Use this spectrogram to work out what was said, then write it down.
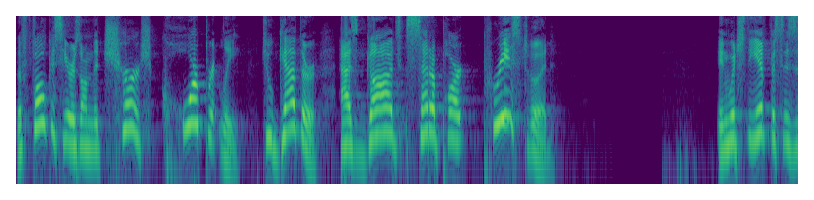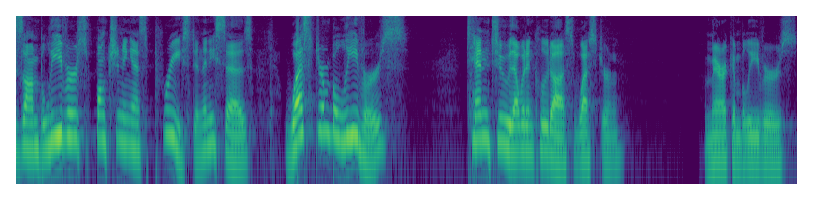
The focus here is on the church corporately, together, as God's set apart priesthood. In which the emphasis is on believers functioning as priests. And then he says, Western believers tend to, that would include us, Western American believers,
